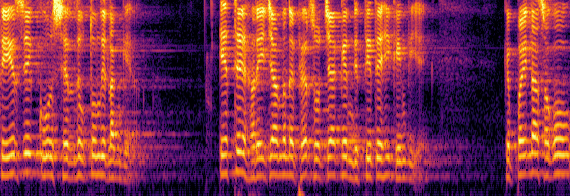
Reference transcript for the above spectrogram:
ਤੀਰ ਸੀ ਕੋ ਸਿਰ ਦੇ ਉੱਤੋਂ ਦੀ ਲੰਘ ਗਿਆ। ਇੱਥੇ ਹਰੀ ਚੰਦ ਨੇ ਫਿਰ ਸੋਚਿਆ ਕਿ ਨੀਤੀ ਤੇ ਹੀ ਕਹਿੰਦੀ ਹੈ ਕਿ ਪਹਿਲਾਂ ਸਗੋਂ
